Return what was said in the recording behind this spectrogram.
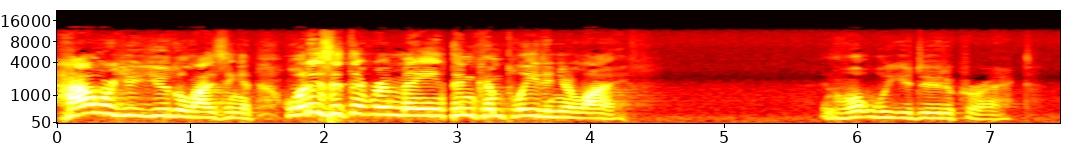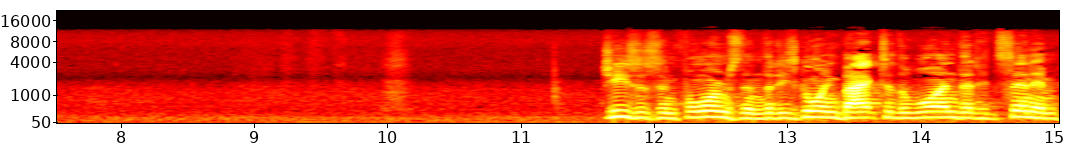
How are you utilizing it? What is it that remains incomplete in your life? And what will you do to correct? Jesus informs them that he's going back to the one that had sent him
